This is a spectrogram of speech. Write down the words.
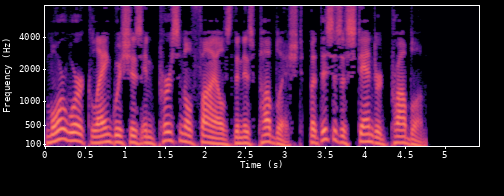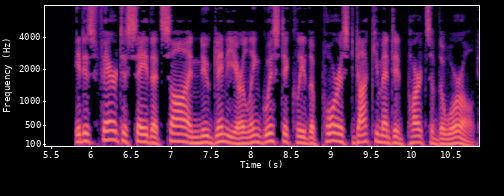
More work languishes in personal files than is published, but this is a standard problem. It is fair to say that SA and New Guinea are linguistically the poorest documented parts of the world.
